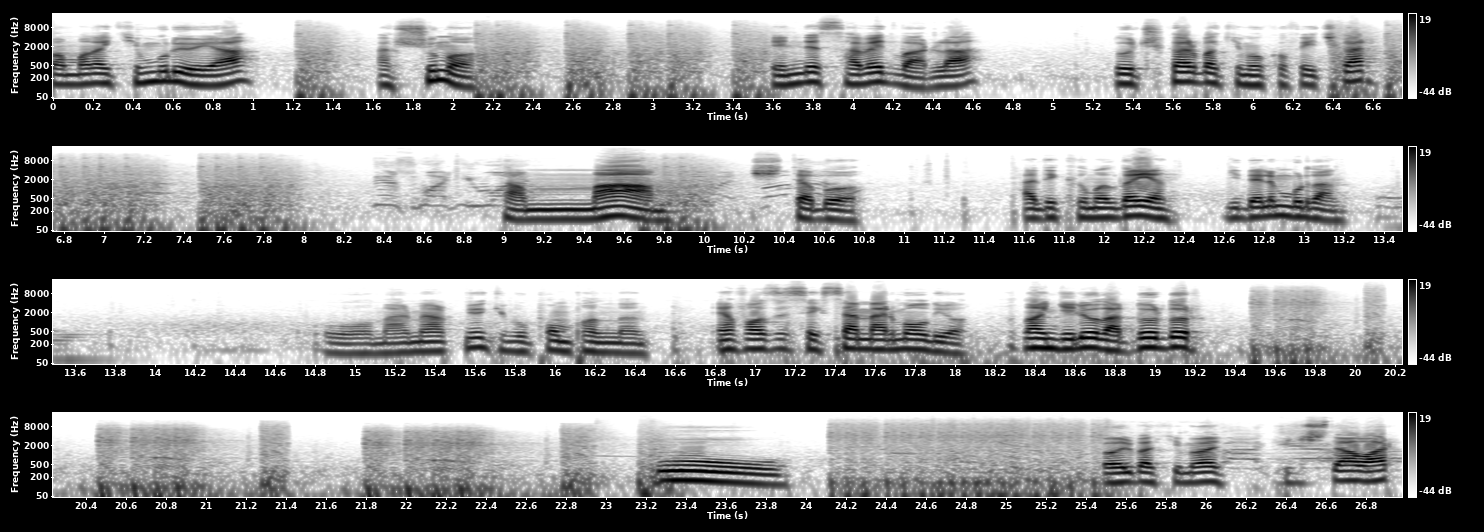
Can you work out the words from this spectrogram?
Lan bana kim vuruyor ya? Ha şu mu? Elinde savet var la. Dur çıkar bakayım o kafayı çıkar. Tamam. İşte bu. Hadi kımıldayın. Gidelim buradan. Oo mermi artmıyor ki bu pompalının. En fazla 80 mermi oluyor. Lan geliyorlar dur dur. Oo. Öl bakayım öl. Bir kişi daha var.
